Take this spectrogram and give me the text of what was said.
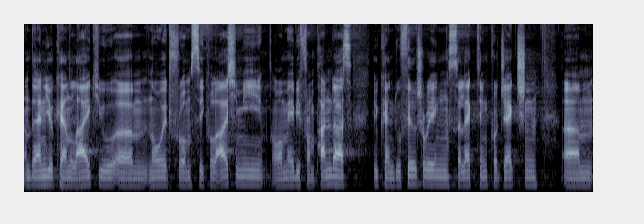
And then you can, like you um, know it from SQLAlchemy or maybe from Pandas, you can do filtering, selecting, projection, um,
